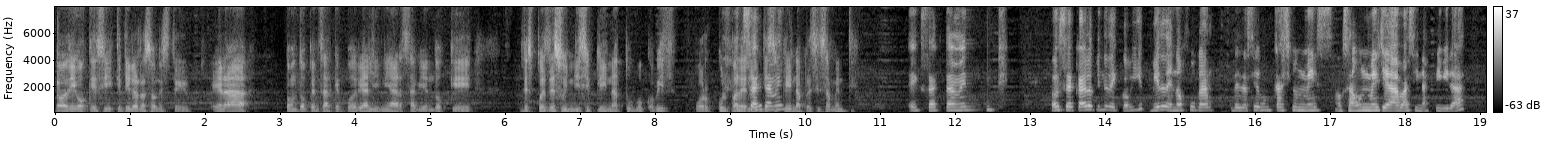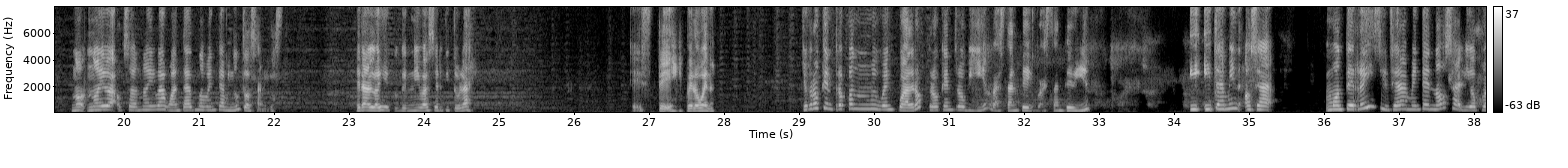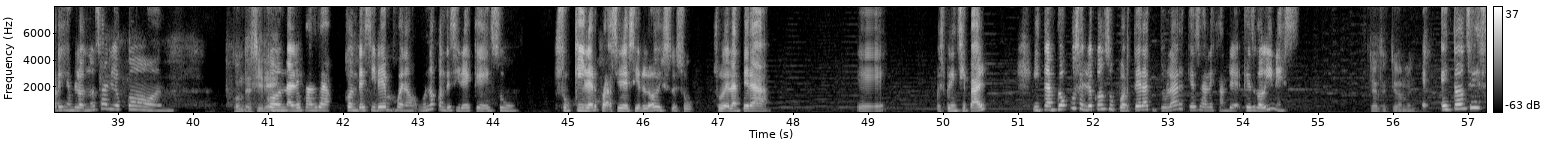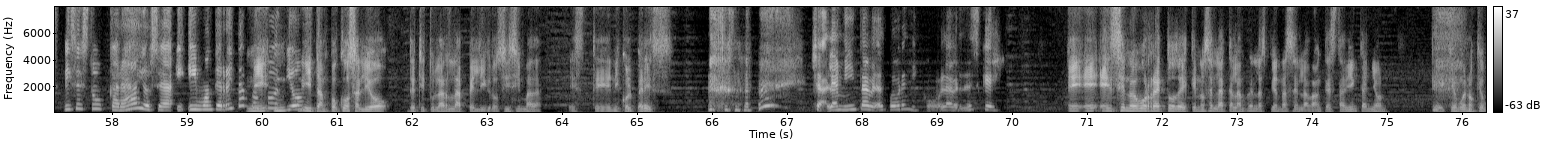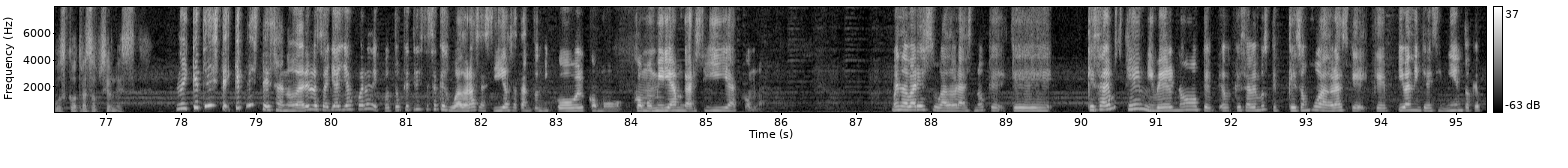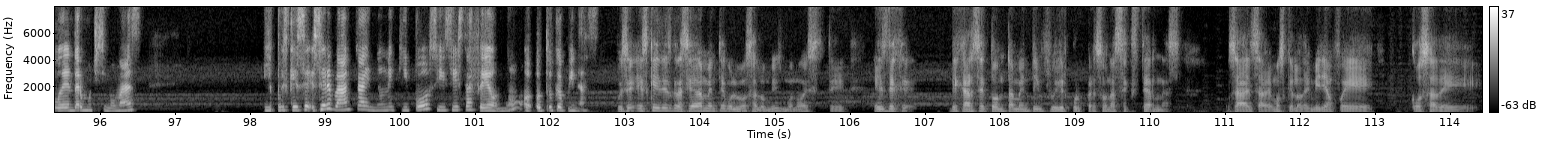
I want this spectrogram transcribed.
No, digo que sí, que tiene razón. Este, era tonto pensar que podría alinear sabiendo que después de su indisciplina tuvo COVID por culpa de la indisciplina, precisamente. Exactamente. O sea, Carlos viene de COVID, viene de no jugar desde hace un, casi un mes. O sea, un mes llevaba sin actividad. No, no iba, o sea, no iba a aguantar 90 minutos, amigos. Era lógico que no iba a ser titular. Este, pero bueno. Yo creo que entró con un muy buen cuadro. Creo que entró bien, bastante, bastante bien. Y, y también, o sea, Monterrey, sinceramente, no salió, por ejemplo, no salió con, Con Desiree. con Alejandra, con Desiree, bueno, uno con Desiree que es su, su killer, por así decirlo, es su, su delantera eh, pues principal, y tampoco salió con su portera titular, que es Alejandra, que es Godínez. Sí, efectivamente. Entonces dices tú, caray, o sea, y, y Monterrey Ni, tampoco dio. y tampoco salió de titular la peligrosísima este, Nicole Pérez. Chale, a mí, la verdad, pobre Nicole, la verdad es que Eh, eh, ese nuevo reto de que no se le acalambren las piernas en la banca está bien cañón. Qué, qué bueno que buscó otras opciones. No, y qué triste, qué tristeza, ¿no, Darel? O sea, ya, ya fuera de Coto, qué tristeza que jugadoras así, o sea, tanto Nicole como, como Miriam García, como, bueno, varias jugadoras, ¿no? Que, que, que sabemos tienen nivel, ¿no? Que, que sabemos que, que son jugadoras que, que, iban en crecimiento, que pueden dar muchísimo más. Y pues que se, ser banca en un equipo sí, sí está feo, ¿no? ¿O, o tú qué opinas? Pues es que desgraciadamente volvemos a lo mismo, ¿no? Este, es de, dejarse tontamente influir por personas externas. O sea, sabemos que lo de Miriam fue cosa de...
